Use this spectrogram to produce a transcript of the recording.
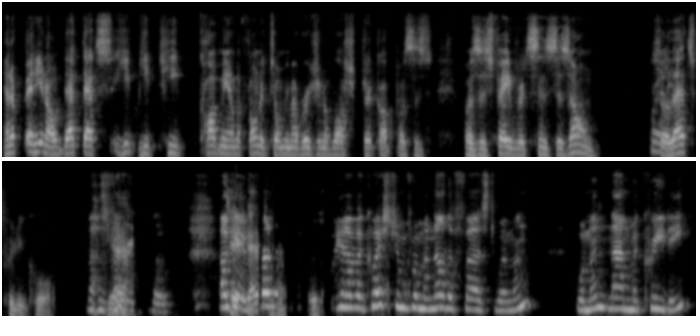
And, and you know that that's he, he he called me on the phone and told me my version of All Shook Up was his was his favorite since his own. Really? So that's pretty cool. That's yeah. very cool. Okay, we have a question from another first woman, woman, Nan McCready,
